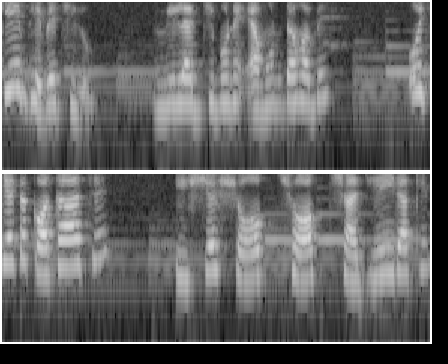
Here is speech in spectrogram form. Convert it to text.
কে ভেবেছিল নীলার জীবনে এমনটা হবে? ওই যে একটা কথা আছে, ঈশ্বর সব ছক সাজিয়েই রাখেন।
